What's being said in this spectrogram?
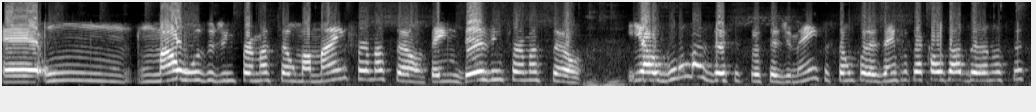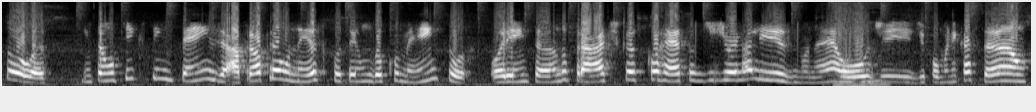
é, um, um mau uso de informação, uma má informação, tem desinformação. Uhum. E algumas desses procedimentos são, por exemplo, para causar dano às pessoas. Então, o que, que, se entende? A própria Unesco tem um documento orientando práticas corretas de jornalismo, né, uhum. ou de, de comunicação.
